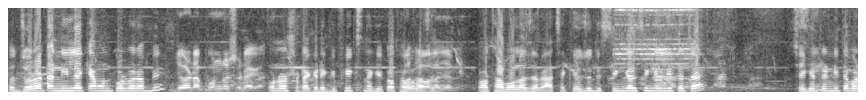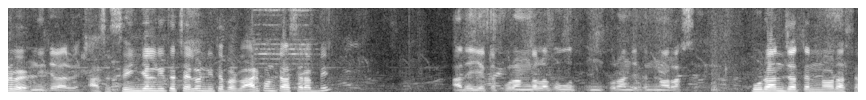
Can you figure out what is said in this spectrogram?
তো জোড়াটা নিলে কেমন পড়বে রাব্বি? জোড়া পনেরোশো টাকা। পনেরোশো টাকা এটা কি ফিক্স নাকি কথা বলা যাবে। কথা বলা যাবে। আচ্ছা কেউ যদি সিঙ্গেল সিঙ্গেল নিতে চায় সেক্ষেত্রে নিতে পারবে? নিতে পারবে। আচ্ছা সিঙ্গেল নিতে চাইলেও নিতে পারবে। আর কোনটা আছে রাব্বি? আর এই একটা পুরান গলা পুরান জাতের নর আছে। পুরান জাতের নর আছে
